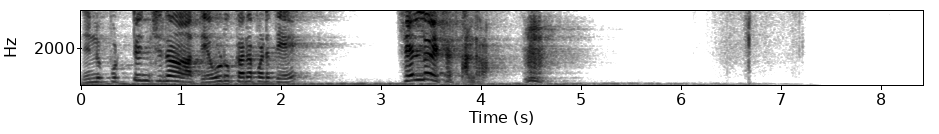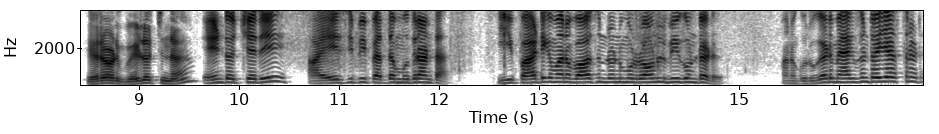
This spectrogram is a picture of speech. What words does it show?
నిన్ను పుట్టించిన ఆ దేవుడు కనపడితే సెల్లో వేసేస్తానరా ఏరో వాడికి వేలు వచ్చిందా? ఏంటి వచ్చేది ఆ ఏసీపీ పెద్ద ముద్రంట. ఈ పాటికి మన బాసుని రెండు మూడు రౌండ్లు బీగుంటాడు. మన గురుగాడు మ్యాక్సిమం ట్రై చేస్తున్నాడు.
